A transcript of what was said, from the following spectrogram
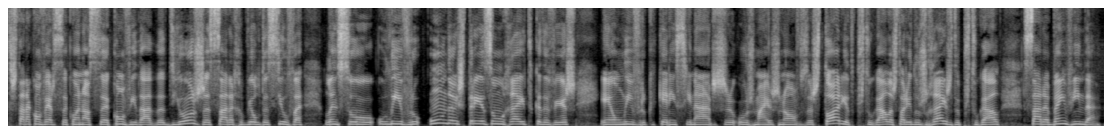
de estar à conversa com a nossa convidada de hoje, a Sara Rebelo da Silva, lançou o livro 1, 2, 3, Um Rei de Cada Vez. É um livro que quer ensinar os mais novos a história de Portugal, a história dos reis de Portugal. Sara, bem-vinda.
